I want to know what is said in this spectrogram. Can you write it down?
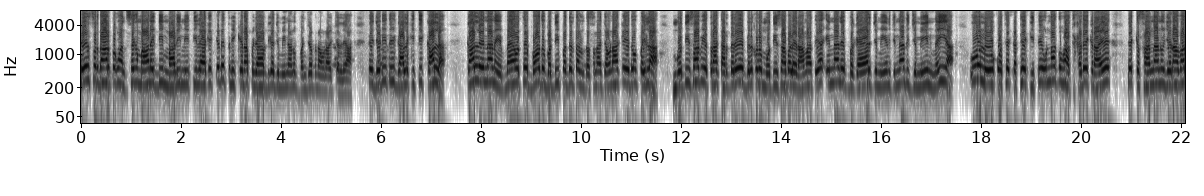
ਫਿਰ ਸਰਦਾਰ ਭਗਵੰਤ ਸਿੰਘ ਮਾਨ ਐਡੀ ਮਾੜੀ ਨੀਤੀ ਲੈ ਕੇ ਕਿਹੜੇ ਤਰੀਕੇ ਨਾਲ ਪੰਜਾਬ ਦੀਆਂ ਜ਼ਮੀਨਾਂ ਨੂੰ ਬੰਜਰ ਬਣਾਉਣ ਵਾਲ ਚੱਲਿਆ? ਤੇ ਜਿਹੜੀ ਤੁਸੀਂ ਗੱਲ ਕੀਤੀ ਕੱਲ ਕੱਲ ਇਹਨਾਂ ਨੇ, ਮੈਂ ਉੱਥੇ ਬਹੁਤ ਵੱਡੀ ਪੱਧਰ ਤੁਹਾਨੂੰ ਦੱਸਣਾ ਚਾਹਣਾ ਕਿ ਇਦੋਂ ਪਹਿਲਾਂ ਮੋਦੀ ਸਾਹਿਬ ਵੀ ਇਸ ਤਰ੍ਹਾਂ ਕਰਦੇ ਰਹੇ, ਬਿਲਕੁਲ ਮੋਦੀ ਸਾਹਿਬ ਵਾਲੇ ਰਾਵਾਂ ਤੇ ਆ। ਇਹਨਾਂ ਨੇ ਬਗੈਰ ਜ਼ਮੀਨ, ਜਿਨ੍ਹਾਂ ਦੀ ਜ਼ਮੀਨ ਨਹੀਂ ਆ, ਉਹ ਲੋਕ ਉੱਥੇ ਇਕੱਠੇ ਕੀਤੇ, ਉਹਨਾਂ ਕੋ ਹੱਥ ਖੜੇ ਕਰਾਏ। ਤੇ ਕਿਸਾਨਾਂ ਨੂੰ ਜਿਹੜਾ ਵਾ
